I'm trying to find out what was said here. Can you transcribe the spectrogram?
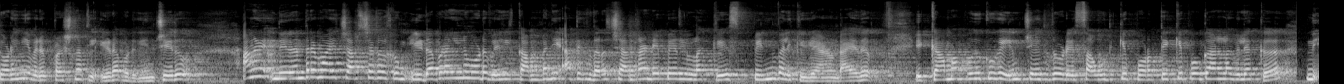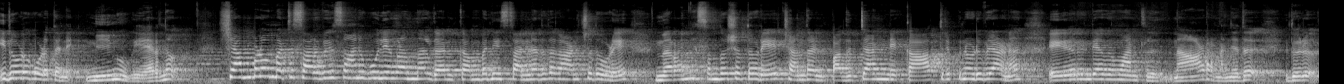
തുടങ്ങിയവരും പ്രശ്നത്തിൽ ഇടപെടുകയും ചെയ്തു. അങ്ങനെ നിരന്തരമായ ചർച്ചകൾക്കും ഇടപെടലിനുമൊടുവിൽ കമ്പനി അധികൃതർ ചന്ദ്രന്റെ പേരിലുള്ള കേസ് പിൻവലിക്കുകയാണ് ഉണ്ടായത്. ഇക്കാമ പുതുക്കുകയും ചെയ്തതോടെ സൗദിക്ക് പുറത്തേക്ക് പോകാനുള്ള വിലക്ക് ഇതോടുകൂടെ തന്നെ നീങ്ങുകയായിരുന്നു. ശമ്പളവും മറ്റ് സർവീസ് ആനുകൂല്യങ്ങളും നൽകാൻ കമ്പനി സന്നദ്ധത കാണിച്ചതോടെ നിറഞ്ഞ സന്തോഷത്തോടെ ചന്ദ്രൻ പതിറ്റാണ്ടിന്റെ കാത്തിരിപ്പിനൊടുവിലാണ് എയർ ഇന്ത്യ വിമാനത്തിൽ നാടണഞ്ഞത്. ഇതൊരു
